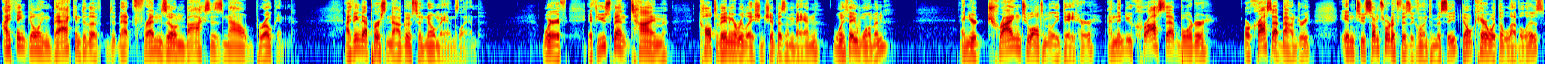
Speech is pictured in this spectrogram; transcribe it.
I think going back into the that friend zone box is now broken. I think that person now goes to no man's land. Where if if you spent time cultivating a relationship as a man with a woman and you're trying to ultimately date her and then you cross that border or cross that boundary into some sort of physical intimacy, don't care what the level is,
